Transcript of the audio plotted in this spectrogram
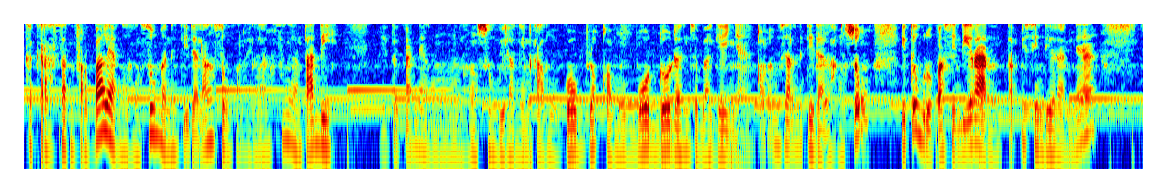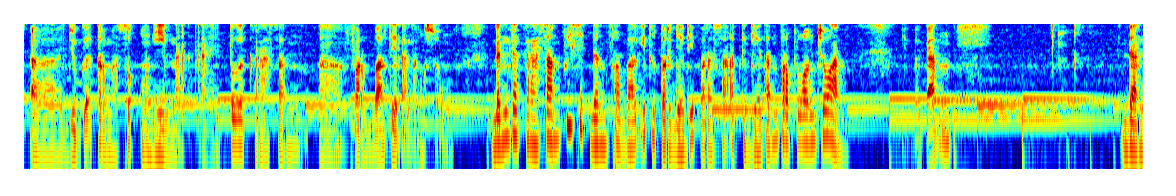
kekerasan verbal yang langsung dan yang tidak langsung. Kalau yang langsung yang tadi gitu kan yang langsung bilangin kamu goblok kamu bodoh dan sebagainya. Kalau misalnya tidak langsung itu berupa sindiran. Tapi sindirannya uh, juga termasuk menghina. Nah, itu kekerasan uh, verbal tidak langsung. Dan kekerasan fisik dan verbal itu terjadi pada saat kegiatan perpeloncoan gitu kan. Dan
